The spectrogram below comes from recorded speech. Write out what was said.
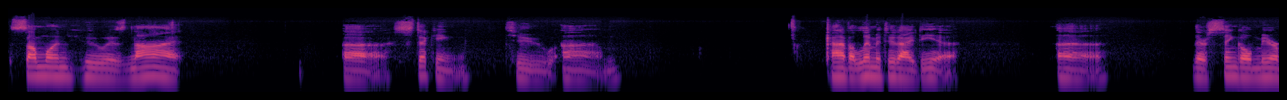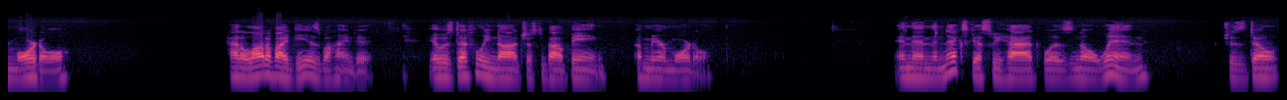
someone who is not uh, sticking to um, kind of a limited idea. Uh, their single mere mortal had a lot of ideas behind it. It was definitely not just about being a mere mortal. And then the next guest we had was Noel Wynn, which is don't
